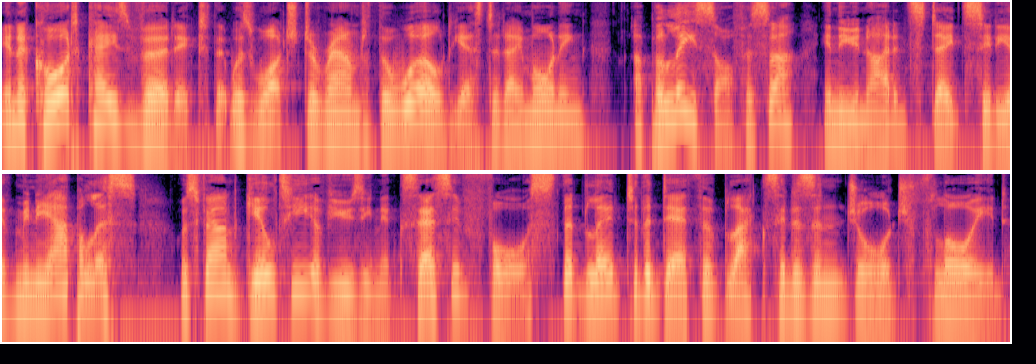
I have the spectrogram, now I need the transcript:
In a court case verdict that was watched around the world yesterday morning, a police officer in the United States city of Minneapolis was found guilty of using excessive force that led to the death of black citizen George Floyd.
